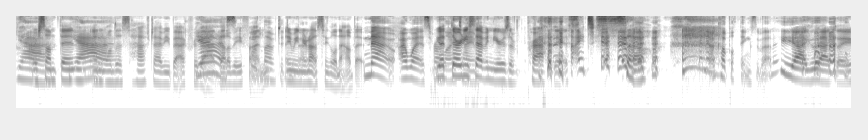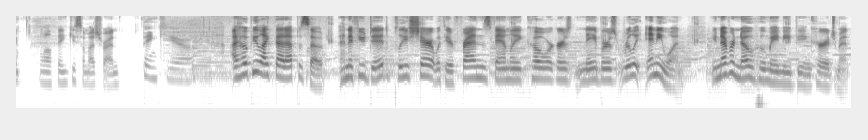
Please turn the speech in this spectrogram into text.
yeah. or something. Yeah. And we'll just have to have you back for yes. that. That'll be fun. Love to I mean, that. you're not single now, but no, I was. For you had 37 time. years of practice. I did. So I know a couple things about it. Yeah, exactly. well, thank you so much, friend. Thank you. I hope you liked that episode. And if you did, please share it with your friends, family, coworkers, neighbors, really anyone. You never know who may need the encouragement.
